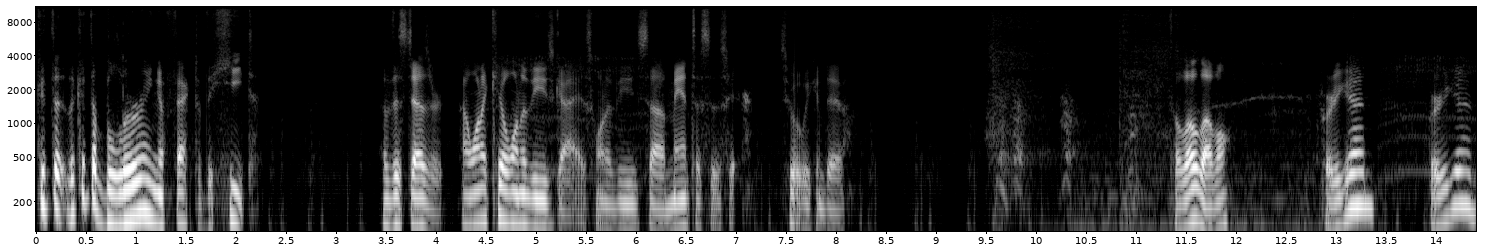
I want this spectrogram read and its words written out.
Look at the look at the blurring effect of the heat of this desert. I want to kill one of these guys, one of these uh, mantises here. See what we can do. It's a low level. Pretty good. Pretty good.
